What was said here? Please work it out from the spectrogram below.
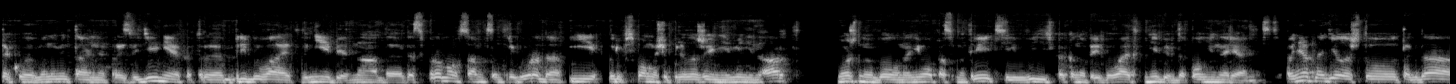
Такое монументальное произведение, которое прибывает в небе над «Газпромом» в самом центре города. И с помощью приложения «Минин Арт» можно было на него посмотреть и увидеть, как оно пребывает в небе в дополненной реальности. Понятное дело, що тогда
